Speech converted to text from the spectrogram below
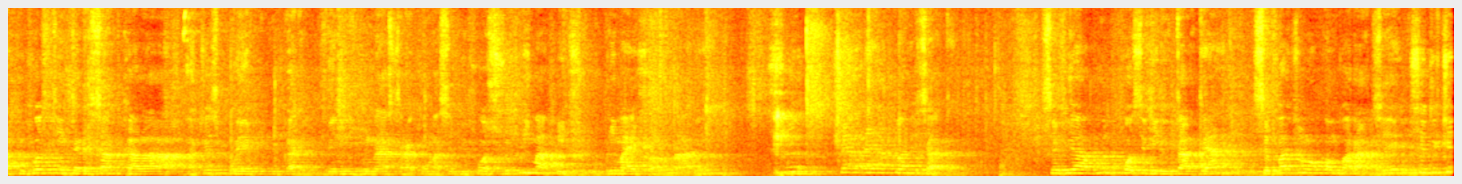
Ar fi fost interesant ca la acest proiect cu care veniți dumneavoastră acum să fi fost și prima fișă, cu prima eșalonare și cea reactualizată. Să fie avut posibilitatea să facem o comparație și de ce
